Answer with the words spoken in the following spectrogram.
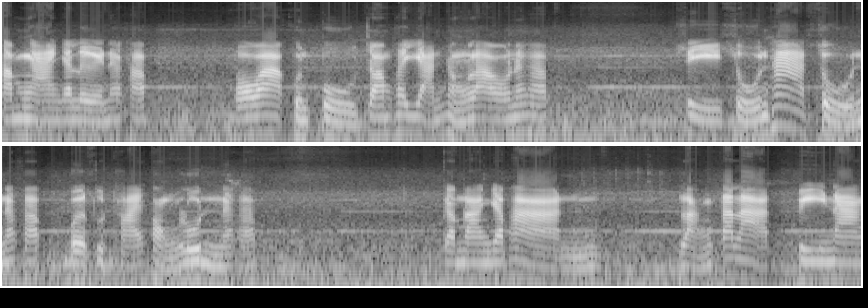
ทำงานกันเลยนะครับ เพราะว่าคุณปู่จอมขยันของเรานะครับ 4050 นะครับ เบอร์สุดท้ายของรุ่นนะครับกำลังจะผ่านหลังตลาดปีนัง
